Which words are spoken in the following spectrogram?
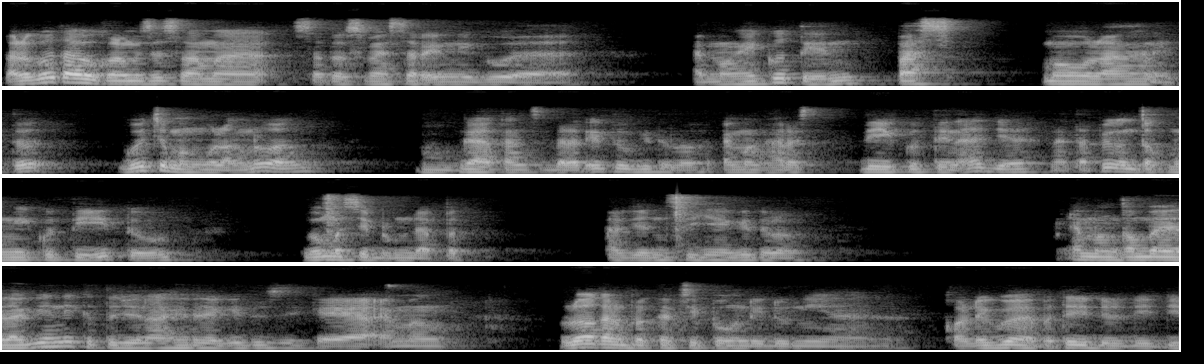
kalau gue tahu kalau misalnya selama satu semester ini gue emang ngikutin pas mau ulangan itu gue cuma ngulang doang. Hmm. nggak akan seberat itu gitu loh. Emang harus diikutin aja. Nah tapi untuk mengikuti itu gue masih belum dapet urgensinya gitu loh emang kembali lagi ini ke tujuan akhirnya gitu sih kayak emang lu akan berkecimpung di dunia kalau gue berarti di, di, di,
